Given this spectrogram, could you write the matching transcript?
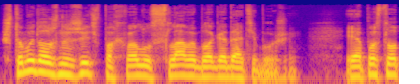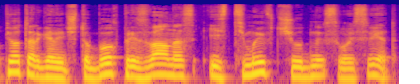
что мы должны жить в похвалу славы благодати Божией. И апостол Петр говорит, что Бог призвал нас из тьмы в чудный свой свет,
